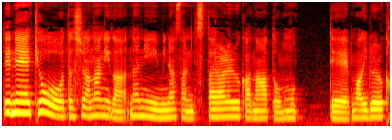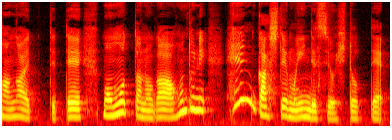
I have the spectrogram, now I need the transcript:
でね今日私は何が何皆さんに伝えられるかなと思ってまあいろいろ考えてて、まあ、思ったのが本当に変化してもいいんですよ人って。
